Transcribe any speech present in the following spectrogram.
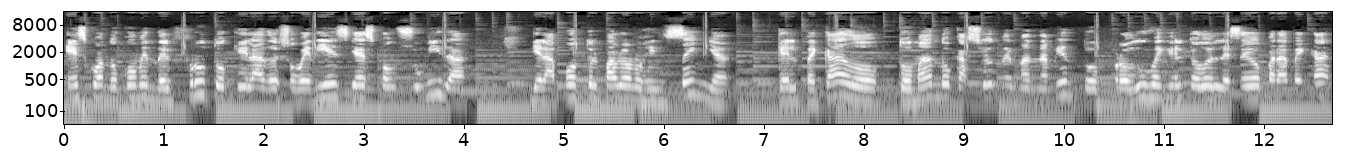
es cuando comen del fruto que la desobediencia es consumida y el apóstol Pablo nos enseña que el pecado, tomando ocasión del mandamiento, produjo en él todo el deseo para pecar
